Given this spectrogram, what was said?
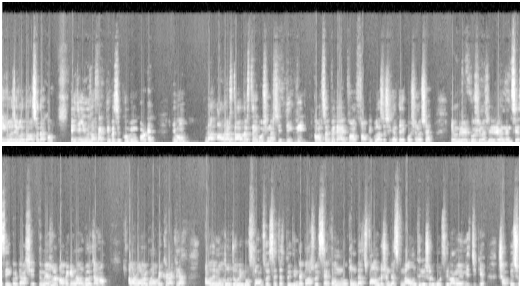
এইগুলো যেগুলো দেওয়া আছে, দেখো। এই যে ইউজ অফ অ্যাক্টিভ আছে, খুব ইম্পর্টেন্ট এবং দ্য আদার্স দ্য আদার্স থেকে কোশ্চেন আসে ডিগ্রি কনসেপ্ট যেটা অ্যাডভান্স টপিকগুলো আছে, সেখান থেকে কোশ্চেন আসে এমবিডেড কোশ্চেন আসে রিডান্ডেন্সি আছে এই কয়টা আসে। তুমি আসলে টপিকের নামগুলো জানো, আমার বলার কোনো অপেক্ষা রাখি না। আমাদের নতুন টপিক কোর্স লঞ্চ হয়েছে জাস্ট দুই তিনটা ক্লাস হয়েছে, একদম নতুন ব্যাচ ফাউন্ডেশন ব্যাচ নাউন থেকে শুরু করছি, বাংলা ইংরেজিকে সবকিছু।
